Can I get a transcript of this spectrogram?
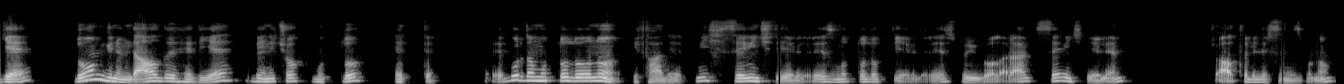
G. Doğum günümde aldığı hediye beni çok mutlu etti. E, burada mutluluğunu ifade etmiş. Sevinç diyebiliriz, mutluluk diyebiliriz duygu olarak. Sevinç diyelim. Çoğaltabilirsiniz bunu.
